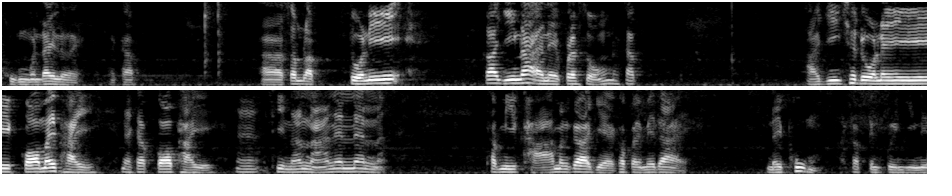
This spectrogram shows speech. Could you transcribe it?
พุงมันได้เลยนะครับสำหรับตัวนี้ ก็ยิงได้อเนกประสงค์นะครับยิงชะโดในกอไม้ไผ่นะครับกอไผ่นะที่หนาหนาแน่นๆน่ะถ้ามีขามันก็แย่เข้าไปไม่ได้ ในพุ่มนะครับเป็นปืนยิงใน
